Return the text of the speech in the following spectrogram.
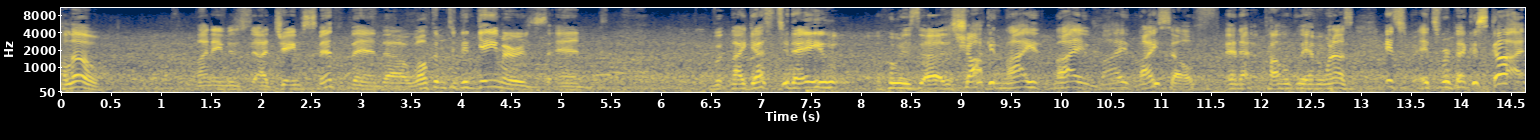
Hello, my name is uh, James Smith, and uh, welcome to Good Gamers. And my guest today, who is uh, shocking my, my my myself and uh, probably everyone else, it's it's Rebecca Scott.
